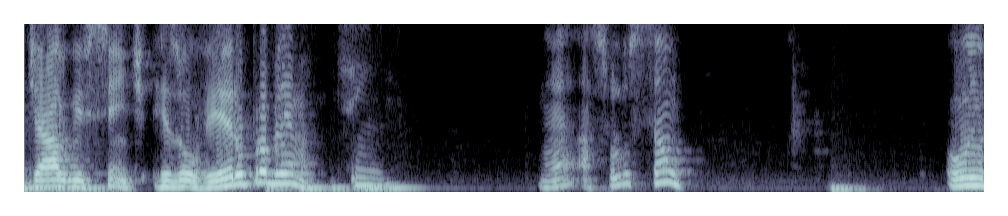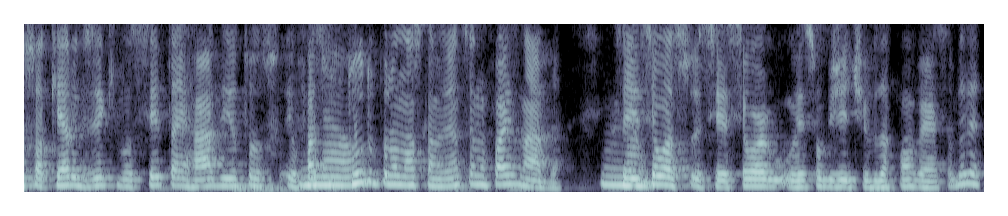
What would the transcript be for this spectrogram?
diálogo eficiente? Resolver o problema. Sim. Né? A solução ou eu só quero dizer que você está errado e eu, tô, eu faço não. tudo pelo nosso caminho, você não faz nada. Se esse, é o, esse, é o, esse é o objetivo da conversa, beleza.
